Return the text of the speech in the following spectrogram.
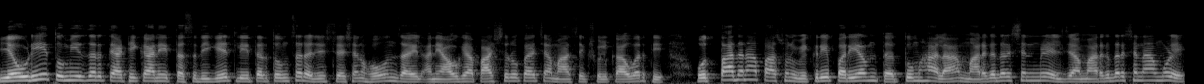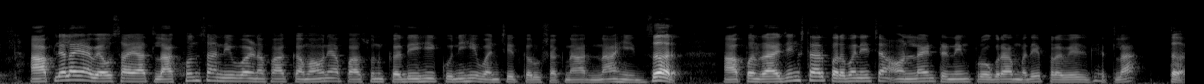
एवढी तुम्ही जर त्या ठिकाणी तसदी घेतली तर तुमचं रजिस्ट्रेशन होऊन जाईल आणि अवघ्या पाचशे रुपयाच्या मासिक शुल्कावरती उत्पादनापासून विक्रीपर्यंत तुम्हाला मार्गदर्शन मिळेल. ज्या मार्गदर्शनामुळे आपल्याला या व्यवसायात लाखोंचा निव्वळ नफा कमावण्यापासून कधीही कुणीही वंचित करू शकणार नाही. जर आपण रायझिंग स्टार परभणीच्या ऑनलाईन ट्रेनिंग प्रोग्राममध्ये प्रवेश घेतला तर.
